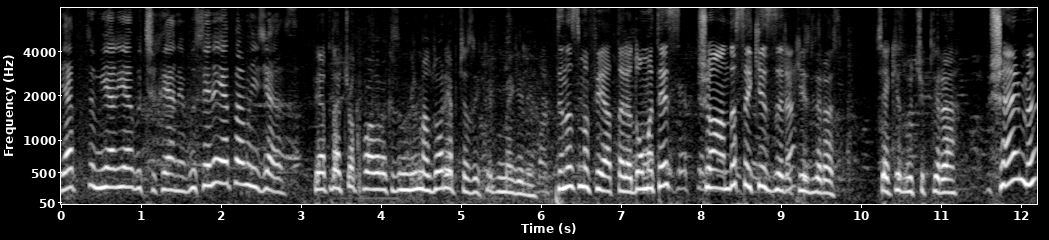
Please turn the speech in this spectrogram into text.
Yaptım yarıya buçuk yani bu sene yapamayacağız. Fiyatlar çok pahalı be kızım bilmem zor yapacağız gibime geliyor. Baktınız mı fiyatlara? Domates şu anda 8 lira. 8 lira, 8,5 lira Düşer mi?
